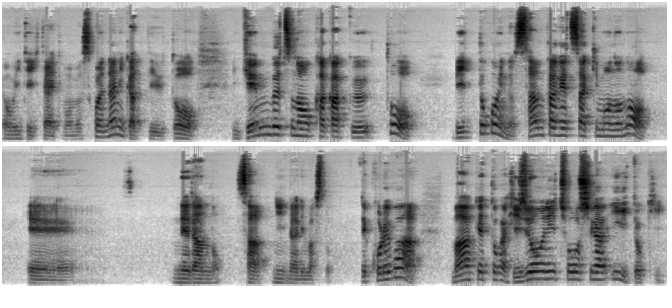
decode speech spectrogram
を見ていきたいと思います。これ何かっていうと、現物の価格とビットコインの3ヶ月先物の、えー、値段の差になりますと。で、これはマーケットが非常に調子がいい時、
